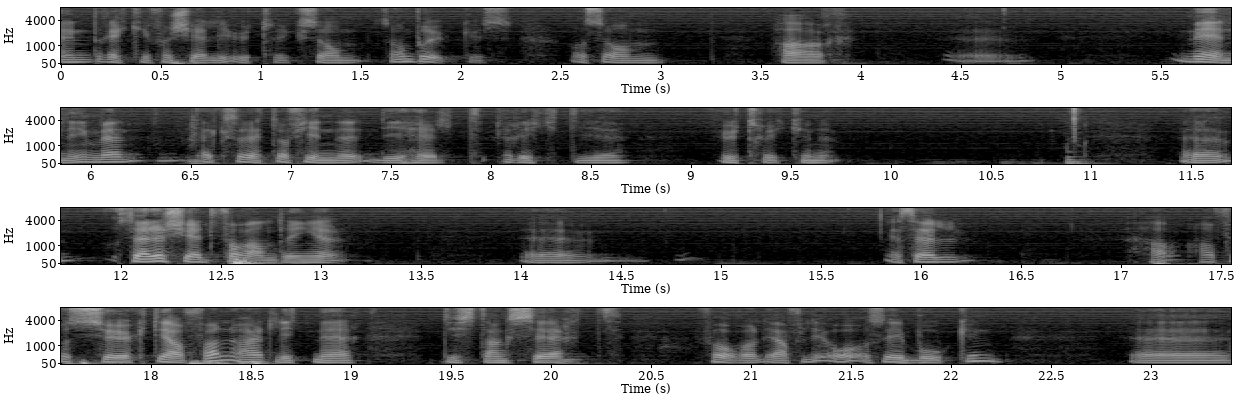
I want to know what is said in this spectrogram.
en, rekke forskjellige uttrykk som, som, brukes, og som har eh, mening, men det er ikke så lett å finne de helt riktige uttrykkene. Eh, så er det skjedd forandringer. Eh, jeg selv har, har forsøkt iallfall å ha et litt mer distansert forhold, iallfall også i boken. Eh,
